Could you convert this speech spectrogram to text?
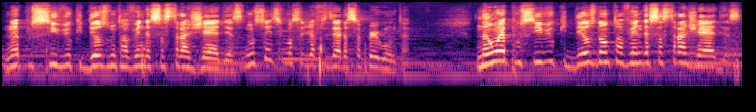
não é possível que Deus não está vendo essas tragédias. Não sei se vocês já fizeram essa pergunta. Não é possível que Deus não está vendo essas tragédias.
